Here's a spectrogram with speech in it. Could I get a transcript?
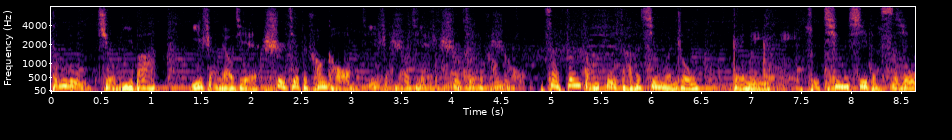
登录九一八，一扇了解世界的窗口，一扇了解世界的窗口，在纷繁复杂的新闻中，给你最清晰的思路。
